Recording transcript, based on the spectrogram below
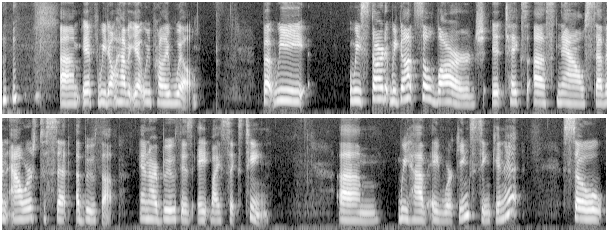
um, if we don't have it yet, we probably will. But we we started. We got so large. It takes us now seven hours to set a booth up, and our booth is eight by sixteen. Um, we have a working sink in it. So,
